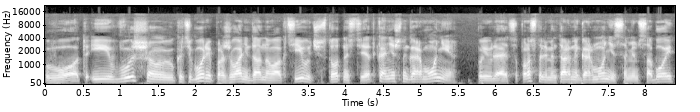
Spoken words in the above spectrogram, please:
Вот. И высшая категория проживания данного актива, частотности, это, конечно, гармония появляется. Просто элементарная гармония с самим собой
